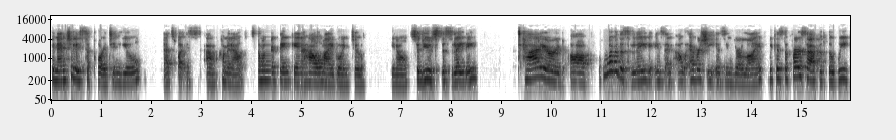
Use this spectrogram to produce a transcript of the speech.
financially supporting you. That's what is um, coming out. Some of you are thinking, how am I going to, you know, seduce this lady? Tired of whoever this lady is and however she is in your life, because the first half of the week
